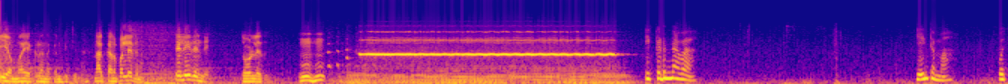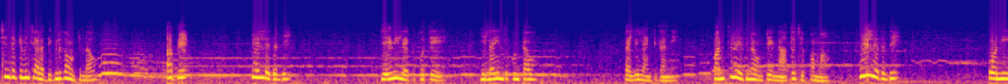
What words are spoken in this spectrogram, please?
ఈ అమ్మాయి ఎక్కడైనా కనిపించిందా? నాకు కనపడలేదండి. తెలియదండి చూడలేదు. ఇక్కడున్నావా? ఏంటమ్మా? వచ్చిన దగ్గర నుంచి అలా దిగులుగా ఉంటున్నావు? అబ్బే ఏం లేదండి. ఏమీ లేకపోతే ఇలా ఎందుకుంటావు? తల్లి లాంటిదాన్ని. మనసులో ఏదైనా ఉంటే నాతో చెప్పమ్మా. ఏం లేదండి. పోనీ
